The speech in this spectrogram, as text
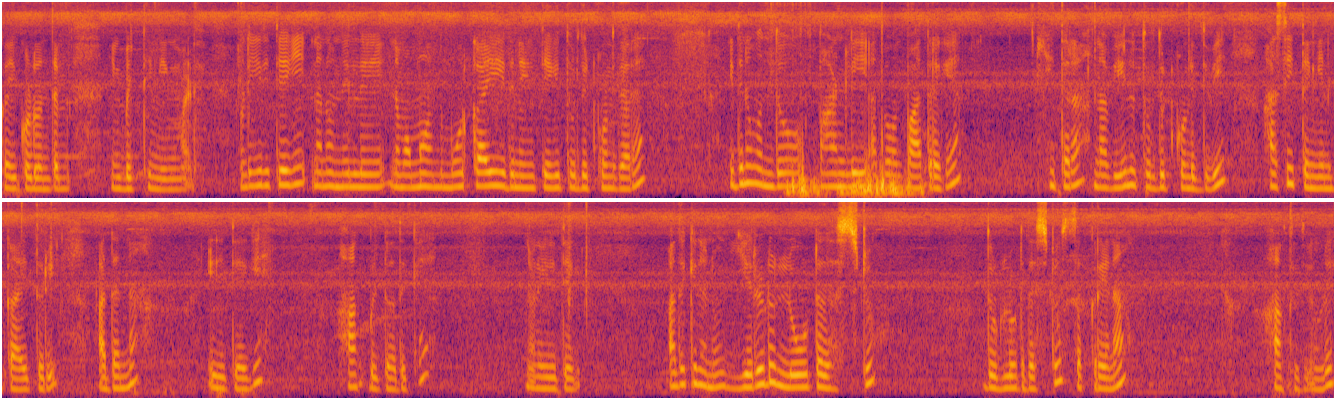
ಕೈ ಕೊಡು ಅಂತ ಹಿಂಗೆ ಬಿಟ್ಟು ಹಿಂಗೆ ಹಿಂಗೆ ಮಾಡಿ. ನೋಡಿ ಈ ರೀತಿಯಾಗಿ ನಾನು ಇಲ್ಲಿ ನಮ್ಮಮ್ಮ ಒಂದು ಮೂರು ಕಾಯಿ ಇದನ್ನು ಈ ರೀತಿಯಾಗಿ ತುರಿದಿಟ್ಕೊಂಡಿದ್ದಾರೆ. ಇದನ್ನು ಒಂದು ಬಾಣಲಿ ಅಥವಾ ಒಂದು ಪಾತ್ರೆಗೆ ಈ ಥರ ನಾವೇನು ತುರಿದಿಟ್ಕೊಂಡಿದ್ವಿ ಹಸಿ ತೆಂಗಿನಕಾಯಿ ತುರಿ. ಅದನ್ನು ಈ ರೀತಿಯಾಗಿ ಹಾಕಿಬಿಟ್ಟು ಅದಕ್ಕೆ ನೋಡಿ ಈ ರೀತಿಯಾಗಿ. ಅದಕ್ಕೆ ನಾನು ಎರಡು ಲೋಟದಷ್ಟು, ದೊಡ್ಡ ಲೋಟದಷ್ಟು ಸಕ್ಕರೆನ ಹಾಕ್ತಿದ್ವಿ ನೋಡಿ.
